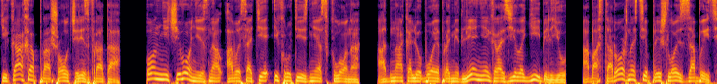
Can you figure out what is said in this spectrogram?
Кикаха прошел через врата. Он ничего не знал о высоте и крутизне склона, однако любое промедление грозило гибелью. Об осторожности пришлось забыть.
